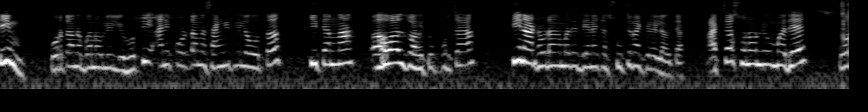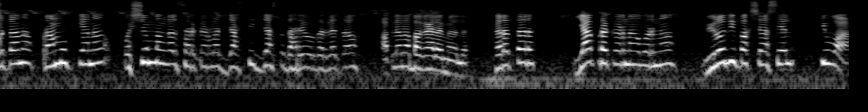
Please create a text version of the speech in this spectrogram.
टीम कोर्टानं बनवलेली होती आणि कोर्टानं सांगितलेलं होतं की त्यांना अहवाल जो आहे तो पुढच्या तीन आठवड्यांमध्ये देण्याच्या सूचना केलेल्या होत्या. आजच्या सुनावणीमध्ये कोर्टानं प्रामुख्यानं पश्चिम बंगाल सरकारला जास्तीत जास्त धारेवर धरल्याचं आपल्याला बघायला मिळालं. खरं तर या प्रकरणावरनं विरोधी पक्ष असेल किंवा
